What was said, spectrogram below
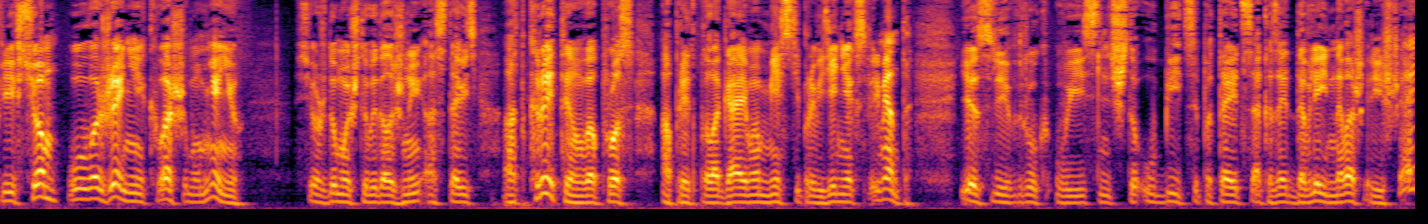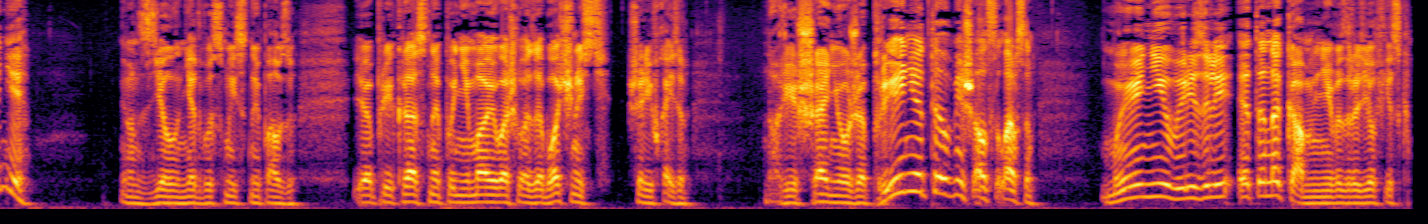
при всем уважении к вашему мнению, все же думаю, что вы должны оставить открытым вопрос о предполагаемом месте проведения эксперимента. Если вдруг выяснится, что убийца пытается оказать давление на ваше решение... Он сделал недвусмысленную паузу. «Я прекрасно понимаю вашу озабоченность, шериф Хайзен. Но решение уже принято», — вмешался Ларсон. «Мы не вырезали это на камне», — возразил Фиск.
